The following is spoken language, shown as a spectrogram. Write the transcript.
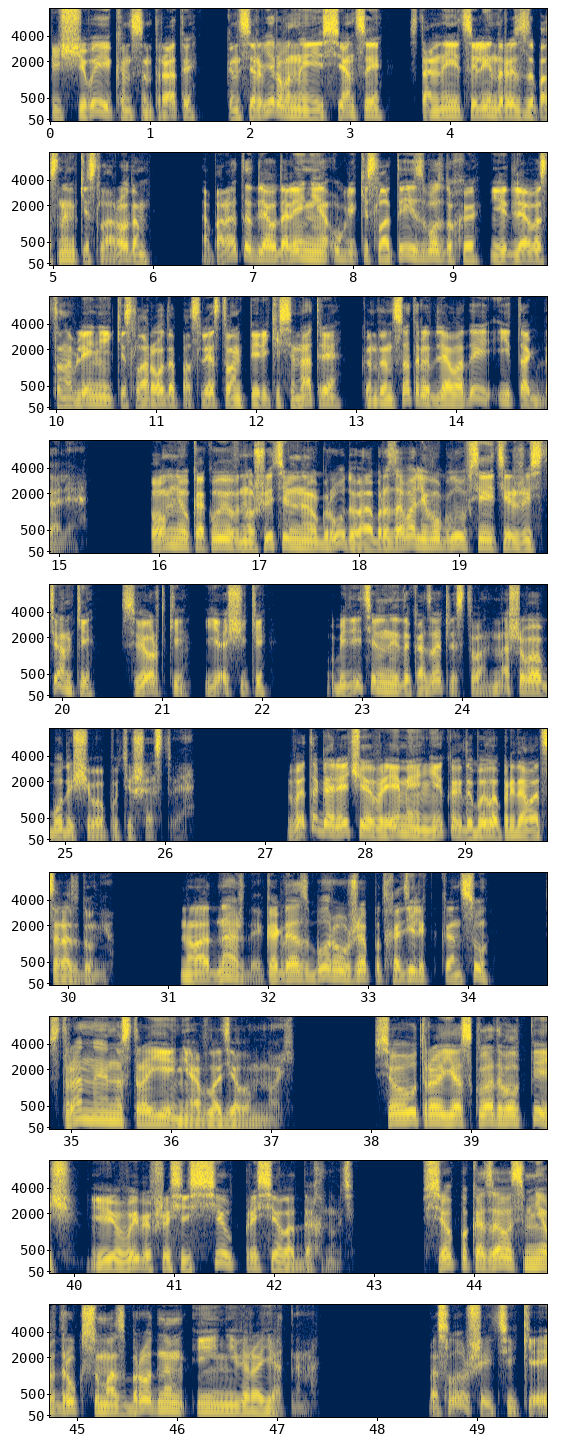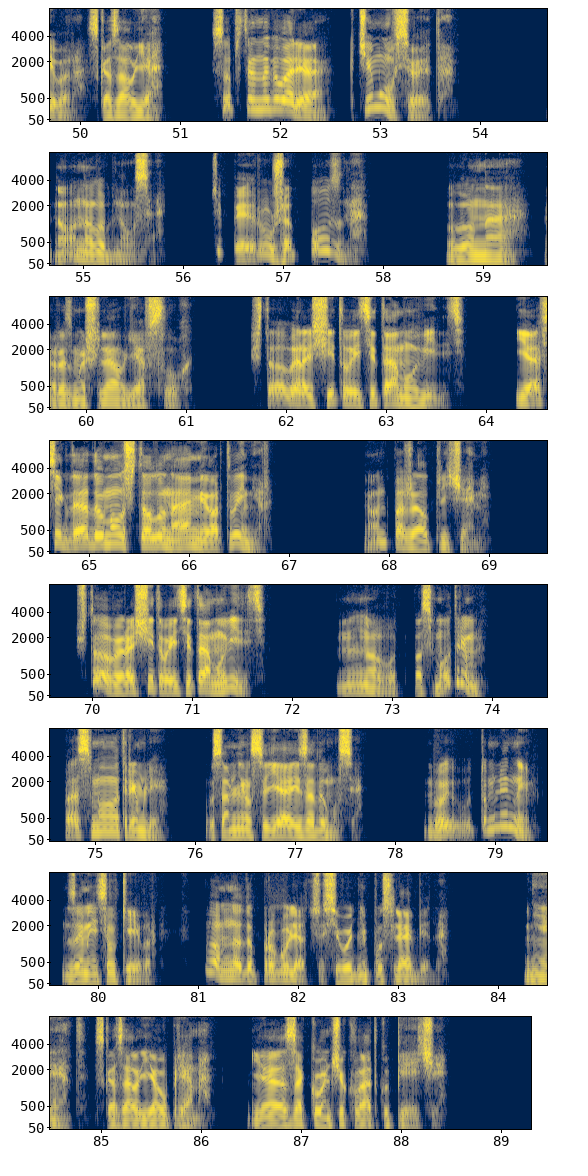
Пищевые концентраты, консервированные эссенции — стальные цилиндры с запасным кислородом, аппараты для удаления углекислоты из воздуха и для восстановления кислорода посредством перекиси натрия, конденсаторы для воды и так далее. Помню, какую внушительную груду образовали в углу все эти жестянки, свертки, ящики, убедительные доказательства нашего будущего путешествия. В это горячее время некогда было предаваться раздумью. Но однажды, когда сборы уже подходили к концу, странное настроение овладело мной. Все утро я складывал печь и, выбившись из сил, присел отдохнуть. Все показалось мне вдруг сумасбродным и невероятным. «Послушайте, Кейвор», — сказал я, — «собственно говоря, к чему все это?» Но он улыбнулся. «Теперь уже поздно». «Луна», — размышлял я вслух. «Что вы рассчитываете там увидеть? Я всегда думал, что Луна — мертвый мир». Он пожал плечами. «Что вы рассчитываете там увидеть?» «Ну вот, посмотрим». «Посмотрим ли?» — усомнился я и задумался. «Вы утомлены», — заметил Кейвор. «Вам надо прогуляться сегодня после обеда». «Нет», — сказал я упрямо. «Я закончу кладку печи».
